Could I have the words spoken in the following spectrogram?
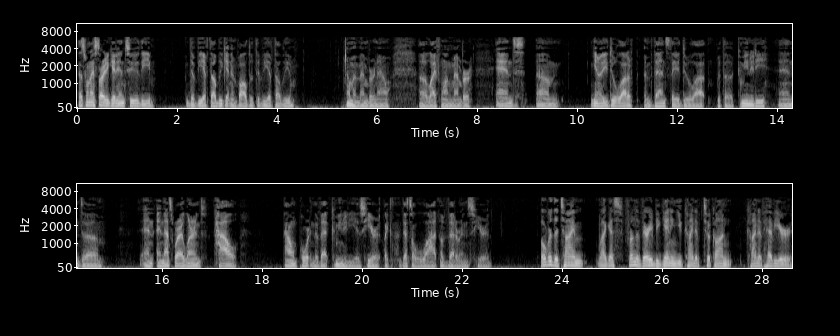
that's when I started to get into the the VFW, getting involved with the VFW. I'm a member now, a lifelong member, and um, you know, you do a lot of events. They do a lot with the community, and um, and and that's where I learned how how important the vet community is here. Like that's a lot of veterans here. Over the time, well, I guess from the very beginning, you kind of took on kind of heavier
